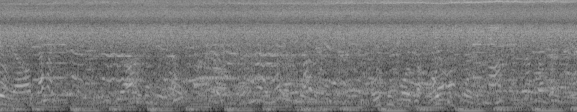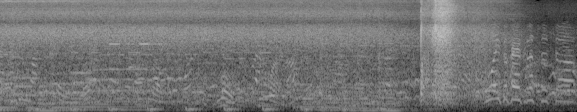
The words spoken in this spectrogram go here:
Очень поздно, очень поздно. Ну, снимай. Ой, какая красота!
